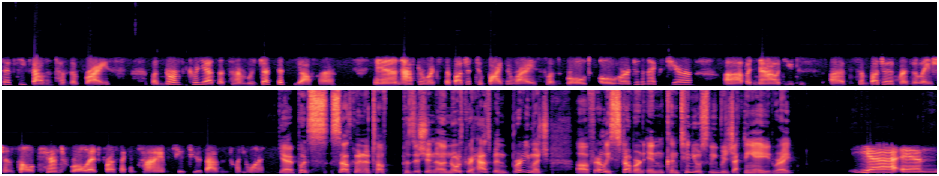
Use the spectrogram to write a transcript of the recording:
50,000 tons of rice, but North Korea at the time rejected the offer. And afterwards, the budget to buy the rice was rolled over to the next year. Uh, but now, due to uh, some budget and regulations, Seoul can't roll it for a second time to 2021. Yeah, it puts South Korea in a tough position. Uh, North Korea has been pretty much uh, fairly stubborn in continuously rejecting aid, right? Yeah, and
